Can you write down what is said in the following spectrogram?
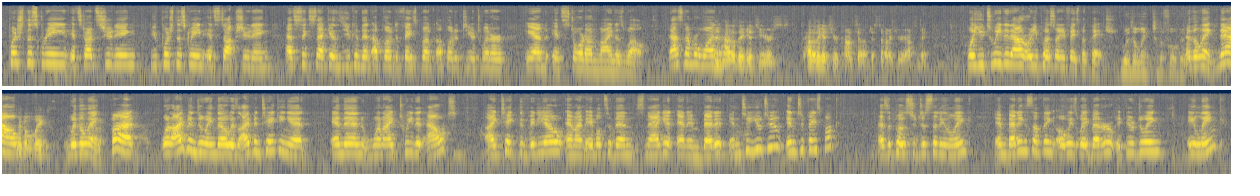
push the screen, it starts shooting. You push the screen, it stops shooting. At six seconds, you can then upload to Facebook, upload it to your Twitter, and it's stored on Vine as well. That's number one. then how do they get to your how do they get to your content? Just out of curiosity. Well, you tweet it out or you post it on your Facebook page With a link to the full video. with a link. Now, With a link. with a link. But what I've been doing though is I've been taking it and then when I tweet it out, I take the video and I'm able to then snag it and embed it into YouTube, into Facebook, as opposed to just sending the link. Embedding something always way better. If you're doing a link,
